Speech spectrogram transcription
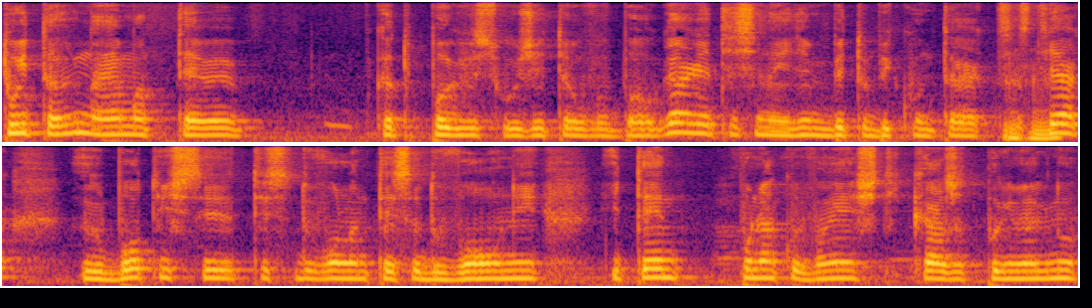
Twitter наемат тебе като първи служител в България, ти си на един B2B контракт mm-hmm. с тях, работиш се, ти си доволен, те са доволни и те по някой време ще ти кажат, примерно,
